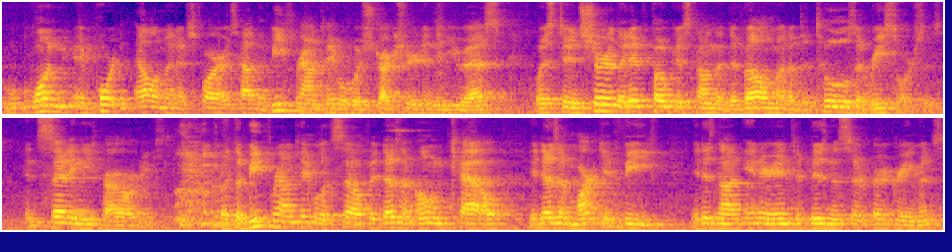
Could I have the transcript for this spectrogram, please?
one important element as far as how the beef roundtable was structured in the U.S. was to ensure that it focused on the development of the tools and resources in setting these priorities. But the beef roundtable itself, it doesn't own cattle, it doesn't market beef, it does not enter into business agreements,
